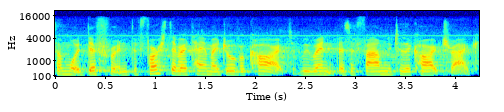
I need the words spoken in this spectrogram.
somewhat different. The first ever time I drove a kart, we went as a family to the cart track.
